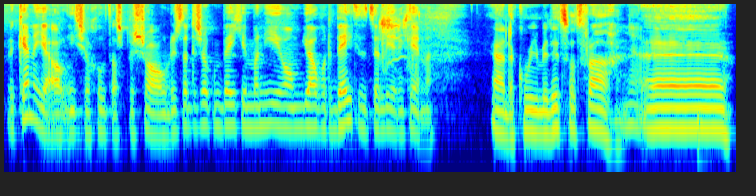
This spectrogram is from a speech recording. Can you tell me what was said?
We kennen jou ook niet zo goed als persoon, dus dat is ook een beetje een manier om jou wat beter te leren kennen. Ja, dan kom je met dit soort vragen. Ja.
